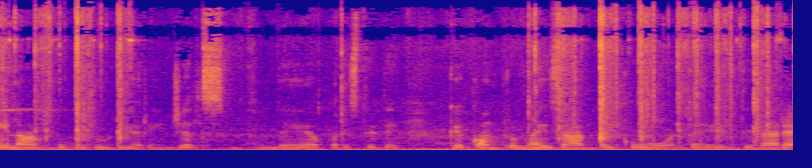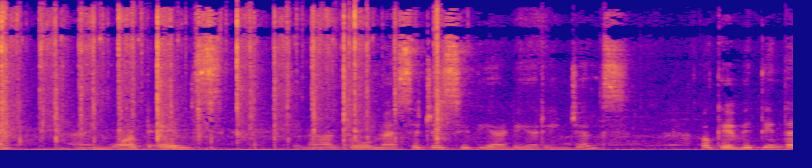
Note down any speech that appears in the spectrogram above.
ಏನಾಗಬಹುದು ಡಿಯರ್ ಏಂಜಲ್ಸ್ ಮುಂದೆಯ ಪರಿಸ್ಥಿತಿ. ಓಕೆ ಕಾಂಪ್ರಮೈಸ್ ಆಗಬೇಕು ಅಂತ ಹೇಳ್ತಿದ್ದಾರೆ. ಆ್ಯಂಡ್ ವಾಟ್ ಎಲ್ಸ್ ಏನಾದರೂ ಮೆಸೇಜಸ್ ಇದೆಯಾ dear angels okay within the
